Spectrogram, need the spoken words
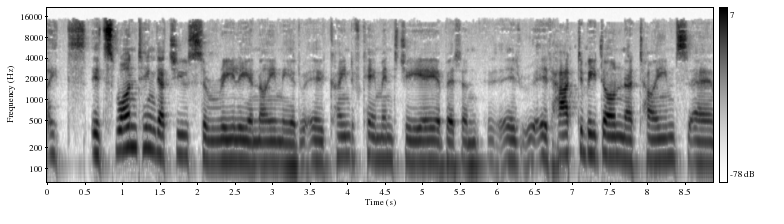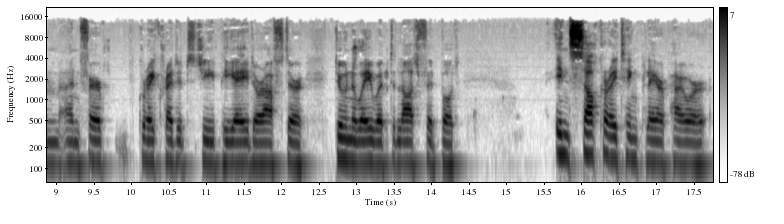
It's it's one thing that used to really annoy me. It it kind of came into GAA a bit, and it it had to be done at times. Um, and fair great credit to GPA. They're after doing away with a lot of it, but in soccer, I think player power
